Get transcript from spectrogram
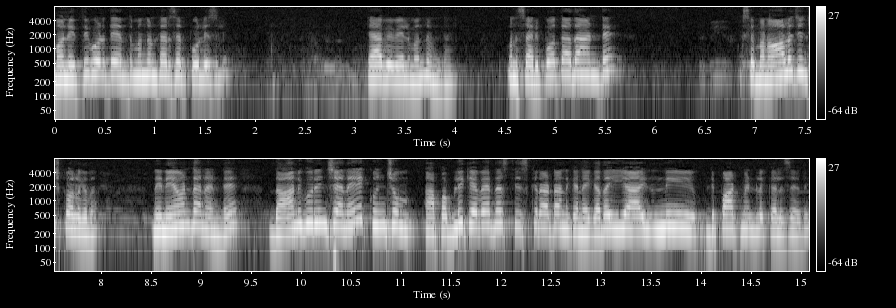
మనం ఎత్తి కొడితే ఎంతమంది ఉంటారు సార్ పోలీసులు? యాభై వేల మంది ఉంటారు. మనం సరిపోతుందా అంటే? ఒకసారి మనం ఆలోచించుకోవాలి కదా. నేనేమంటానంటే దాని గురించనే కొంచెం ఆ పబ్లిక్ అవేర్నెస్ తీసుకురావడానికనే కదా ఈ అన్ని డిపార్ట్మెంట్లు కలిసేది.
